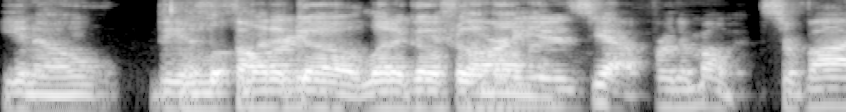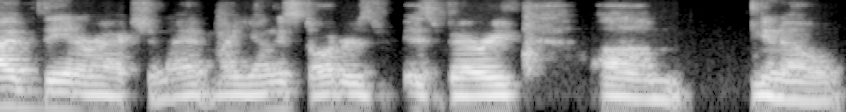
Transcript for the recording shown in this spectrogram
You know, the authority. Let it go. Let it go the for the moment. Is yeah, for the moment. Survive the interaction. I, my youngest daughter is, is very, um, you know,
